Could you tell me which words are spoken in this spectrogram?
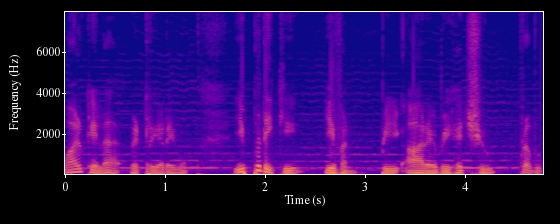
வாழ்க்கையில் வெற்றி அடைவோம் இப்படிக்கு இவன் பிஆர்ஏபிஹெச்யூ பிரபு.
